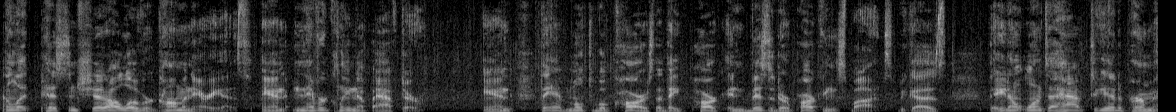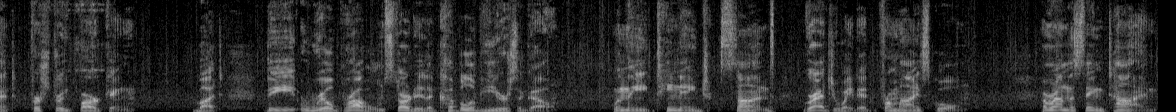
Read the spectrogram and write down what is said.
and let piss and shit all over common areas and never clean up after. And they have multiple cars that they park in visitor parking spots because they don't want to have to get a permit for street parking. But the real problem started a couple of years ago when the teenage sons graduated from high school. Around the same time,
